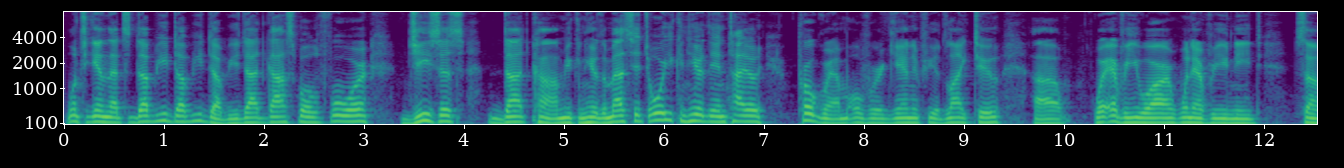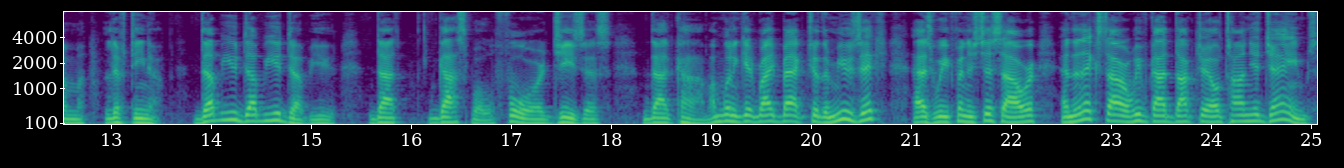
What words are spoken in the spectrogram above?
Once again, that's www.gospel4jesus.com. You can hear the message, or you can hear the entire program over again if you'd like to. Uh, wherever you are, whenever you need some lifting up. www.gospel4jesus.com. I'm going to get right back to the music as we finish this hour. And the next hour, we've got Dr. Eltanya James,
